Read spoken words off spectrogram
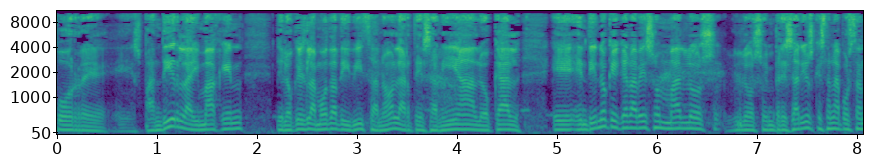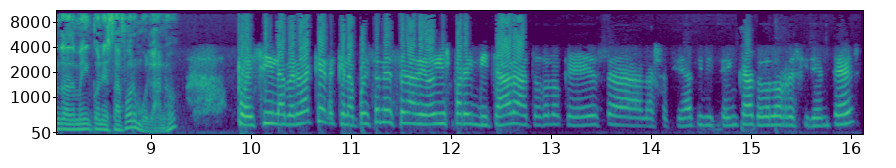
por eh, expandir la imagen de lo que es la moda de Ibiza, ¿no? La artesanía local. Eh, entiendo que cada vez son más los, los empresarios que están apostando también con esta fórmula, ¿no? Pues sí, la verdad que, que, la puesta en escena de hoy es para invitar a todo lo que es a la sociedad ibicenca, a todos los residentes.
